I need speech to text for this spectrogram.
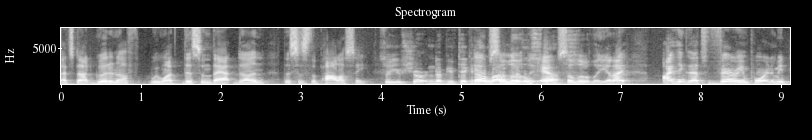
that's not good enough. We want this and that done. This is the policy. So you've shortened up, you've taken out a lot of middle Absolutely, steps. absolutely. And I, I think that's very important. I mean,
